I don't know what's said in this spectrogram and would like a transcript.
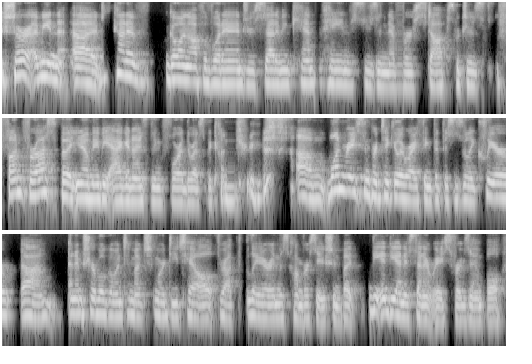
Sure. I mean, uh, just kind of going off of what Andrew said, I mean, campaign season never stops, which is fun for us, but you know, maybe agonizing for the rest of the country. Um, one race in particular where I think that this is really clear, um, and I'm sure we'll go into much more detail throughout later in this conversation. But the Indiana Senate race, for example,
